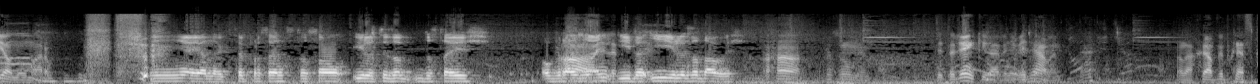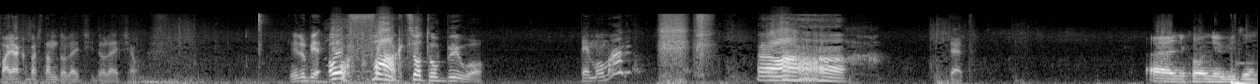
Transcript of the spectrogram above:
i on umarł. Nie, Janek, te procenty to są ile ty do, dostajesz obrażeń A, ile- i ile, i ile zadałeś. Aha, rozumiem. Ty to dzięki lewy, nie wiedziałem. Dobra, chyba wypchnę spaja, chyba że tam doleci, doleciał. Nie lubię... O oh, fuck, co to było? Demoman? Aaaa! Dead. Ej, nikogo nie widzę.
